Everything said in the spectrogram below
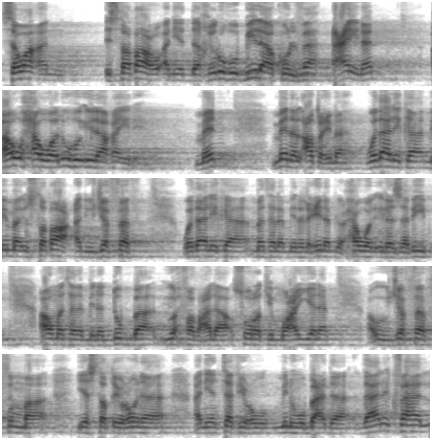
سواء استطاعوا أن يدخروه بلا كلفة عينا أو حولوه إلى غيره؟ من من الأطعمة وذلك مما يستطاع أن يجفف وذلك مثلا من العنب يحول إلى زبيب أو مثلا من الدبة يحفظ على صورة معينة أو يجفف ثم يستطيعون أن ينتفعوا منه بعد ذلك. فهل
